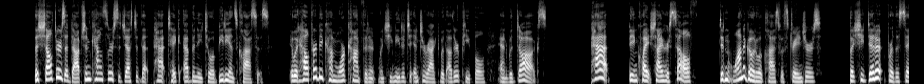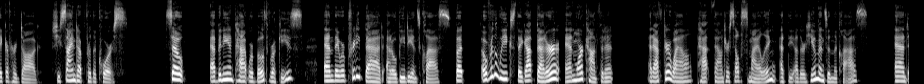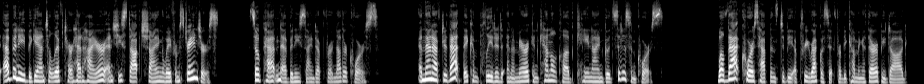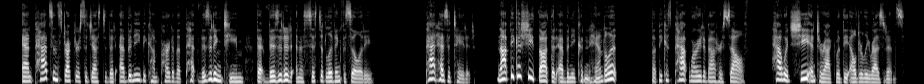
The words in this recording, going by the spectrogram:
The shelter's adoption counselor suggested that Pat take Ebony to obedience classes. It would help her become more confident when she needed to interact with other people and with dogs. Pat, being quite shy herself, didn't want to go to a class with strangers, but she did it for the sake of her dog. She signed up for the course. So, Ebony and Pat were both rookies, and they were pretty bad at obedience class. But over the weeks, they got better and more confident. And after a while, Pat found herself smiling at the other humans in the class. And Ebony began to lift her head higher and she stopped shying away from strangers. So Pat and Ebony signed up for another course. And then after that, they completed an American Kennel Club Canine Good Citizen course. Well, that course happens to be a prerequisite for becoming a therapy dog, and Pat's instructor suggested that Ebony become part of a pet visiting team that visited an assisted living facility. Pat hesitated, not because she thought that Ebony couldn't handle it, but because Pat worried about herself. How would she interact with the elderly residents?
